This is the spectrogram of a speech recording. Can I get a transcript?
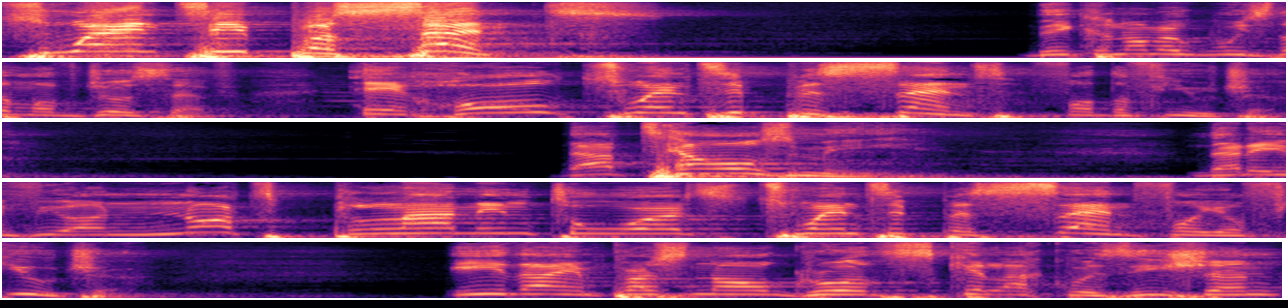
20% the economic wisdom of Joseph. A whole 20% for the future. That tells me that if you are not planning towards 20% for your future, either in personal growth, skill acquisition,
